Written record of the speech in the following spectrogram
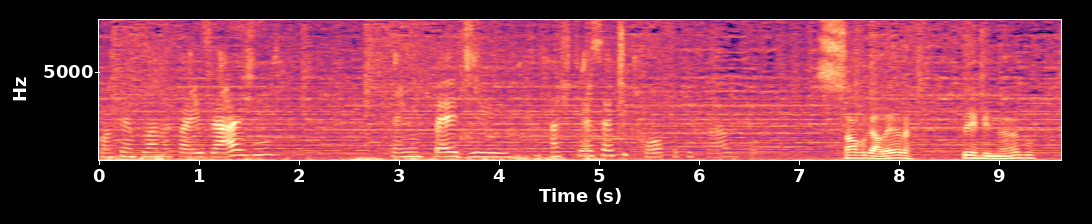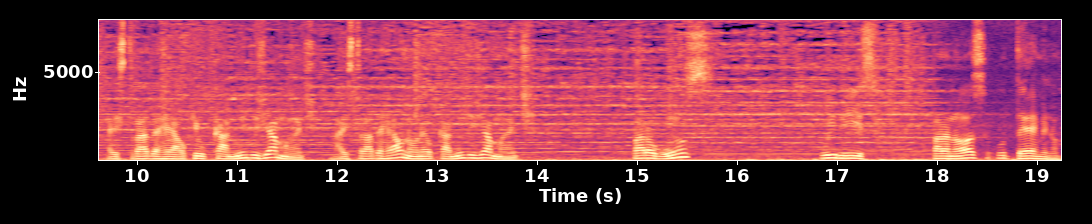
contemplando a paisagem. Tem um pé de, acho que é sete copas que fala. Salve galera, terminando a Estrada Real, que é o Caminho do Diamante. A Estrada Real não, né? O Caminho do Diamante. Para alguns, o início. Para nós, o término.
